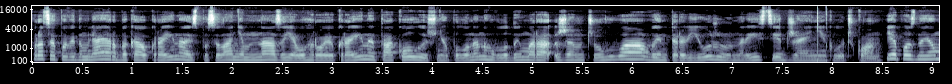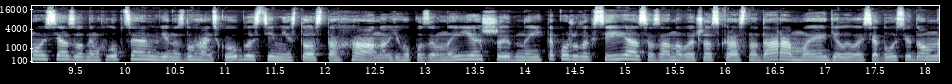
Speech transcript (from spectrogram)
Про це повідомляє РБК Україна із посиланням на заяву Героя України та колишнього полоненого Володимира Жемчугова в інтерв'ю журналісті Дженні Клочко. Я познайомився з одним хлопцем. Він з Луганської області, місто Стаханов. Його позивний є Шидний. Також Олексія Сазановича з Краснодара. Ми ділилися досвідом,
